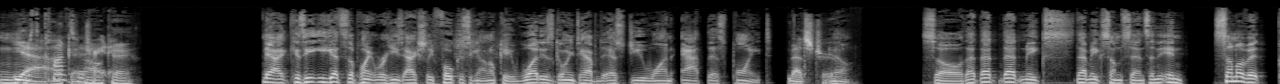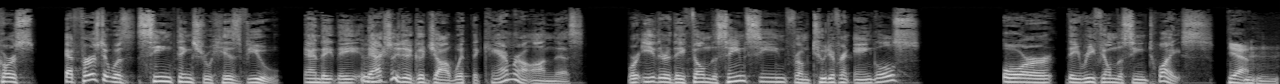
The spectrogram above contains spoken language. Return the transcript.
Mhm. yeah, okay. concentrating. Okay. Yeah, because he, he gets to the point where he's actually focusing on okay, what is going to happen to SG one at this point. That's true. You know, so that that that makes that makes some sense, and in some of it, of course, at first it was seeing things through his view, and they they, they Mhm. actually did a good job with the camera on this, where either they filmed the same scene from two different angles, or they refilmed the scene twice. Yeah. Mhm.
